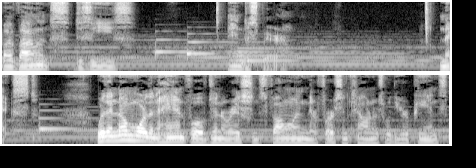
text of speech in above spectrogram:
by violence, disease, and despair. Next. Within no more than a handful of generations following their first encounters with Europeans,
